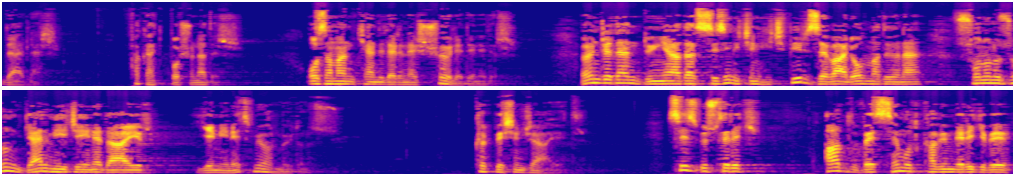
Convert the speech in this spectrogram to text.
derler. Fakat boşunadır. O zaman kendilerine şöyle denilir. Önceden dünyada sizin için hiçbir zeval olmadığına, sonunuzun gelmeyeceğine dair yemin etmiyor muydunuz? 45. Ayet Siz üstelik Ad ve Semud kavimleri gibi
